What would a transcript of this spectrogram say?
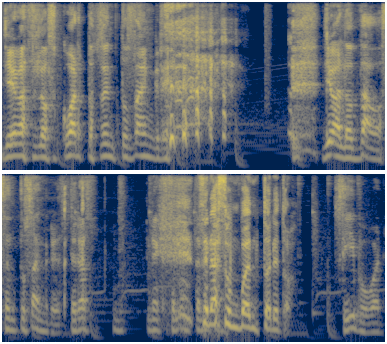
llevas los cuartos en tu sangre. Llevas los dados en tu sangre. Serás un excelente. Serás un buen Toreto. Sí, pues bueno.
